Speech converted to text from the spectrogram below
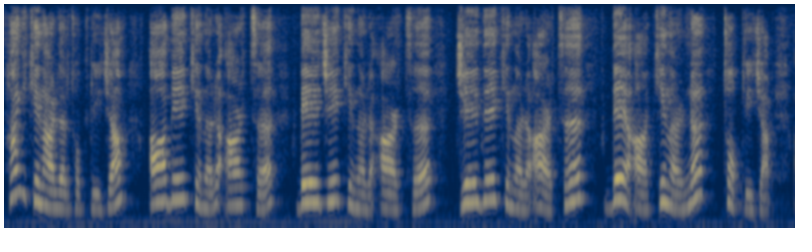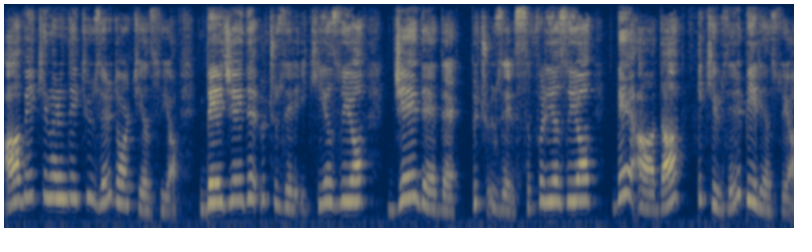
hangi kenarları toplayacağım? AB kenarı artı BC kenarı artı CD kenarı artı DA kenarını toplayacağım. AB kenarında 2 üzeri 4 yazıyor. BC'de 3 üzeri 2 yazıyor. CD'de 3 üzeri 0 yazıyor. DA'da 2 üzeri 1 yazıyor.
